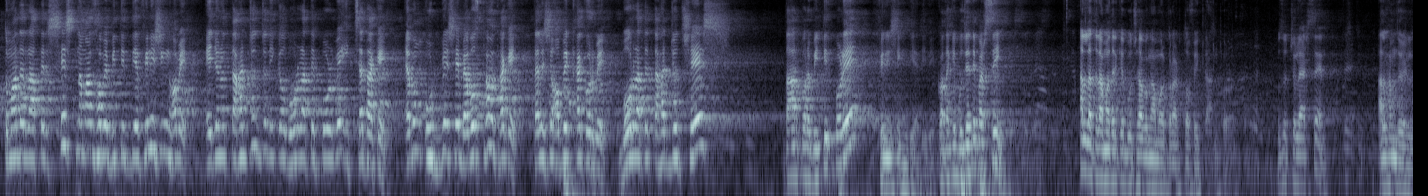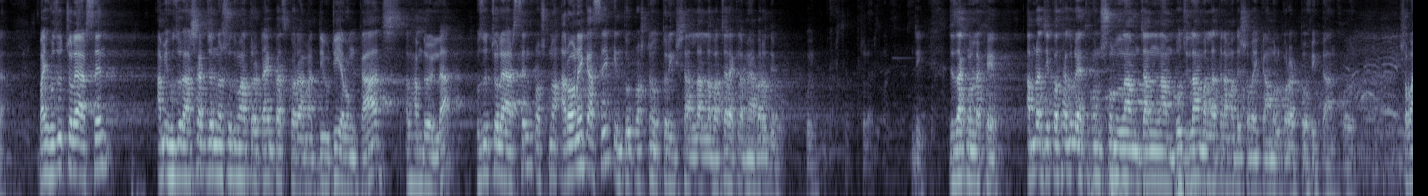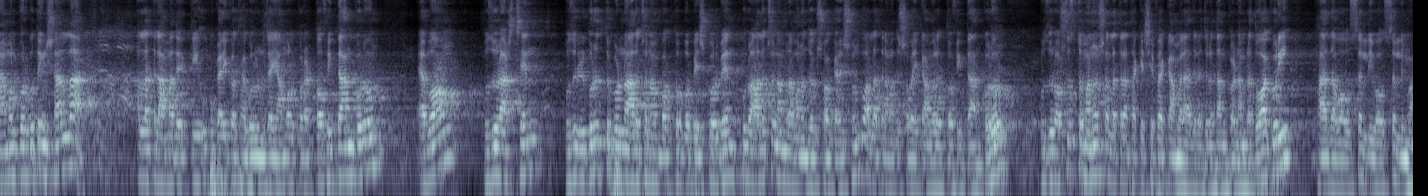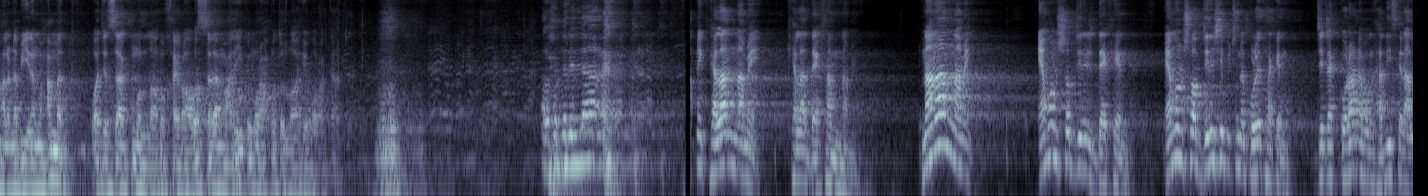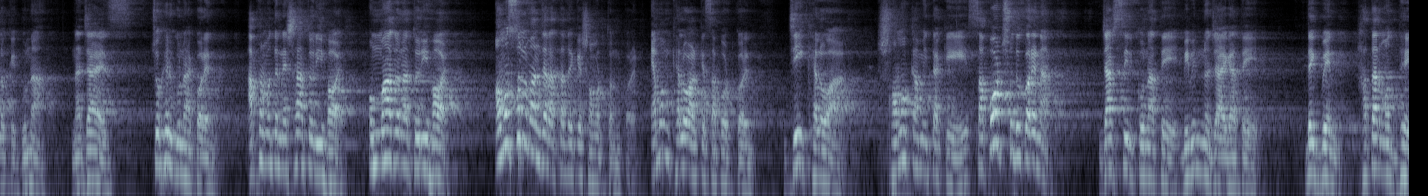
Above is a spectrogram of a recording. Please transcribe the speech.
তোমাদের রাতের শেষ নামাজ হবে বিতির দিয়ে ফিনিশিং হবে। এই জন্য তাহাজ্জুদ যদি কেউ ভোর রাতে পড়বে, ইচ্ছা থাকে এবং উঠবে, সে ব্যবস্থাও থাকে, তাহলে সে অপেক্ষা করবে। ভোর রাতে তাহাজ্জুদ শেষ, তারপরে বিতির পড়ে ফিনিশিং দিয়ে দিবে। কথা কি বুঝাতে পারছি? আল্লাহ তালা আমাদেরকে বুঝা এবং আমল করার তৌফিক দান করুন। হুজুর চলে আসছেন? আলহামদুলিল্লাহ। ভাই, হুজুর চলে আসছেন। আমি হুজুর আসার জন্য শুধুমাত্র টাইম পাস করা আমার ডিউটি এবং কাজ, আলহামদুলিল্লাহ। হুজুর চলে আসছেন, প্রশ্ন আরও অনেক আছে, কিন্তু প্রশ্নের উত্তর ইনশাআল্লাহ আল্লাহ বাচ্চা রাখলে আমি আবারও দেবো। জি। জাজাকুল্লাহ খের আমরা যে কথাগুলো এতক্ষণ শুনলাম, জানলাম, বুঝলাম, আল্লাহ তালা আমাদের সবাইকে আমল করার তৌফিক দান করুন। সবাই আমল করব তো ইনশাআল্লাহ? আল্লাহ তালা আমাদেরকে উপকারী কথাগুলো অনুযায়ী আমল করার তৌফিক দান করুন। এবং হুজুর আসছেন হুজুরের গুরুত্বপূর্ণ আলোচনা বক্তব্য পেশ করবেন। পুরো আলোচনা আমরা মনোযোগ সহকারে শুনব। আল্লাহ তালা আমাদের সবাইকে আমলের তৌফিক দান করুন। হুজুর অসুস্থ মানুষ আল্লাহ তালা তাকে শেফা কামেল আজরা জন্য দান করেন। আমরা দোয়া করি হাদা ওয়া উসাল্লি ওয়া উসাল্লিম আলা নবিয়িনা মুহাম্মদ ওয়া জাযাকুমুল্লাহু খায়রা ওয়া আলাইকুম ওয়া রাহমাতুল্লাহি ওয়া বারাকাতুহু। আলহামদুলিল্লাহ। আপনি খেলার নামে খেলা দেখার নামে নানান নামে এমন সব জিনিস দেখেন এমন সব জিনিসের পিছনে পড়ে থাকেন যেটা কোরআন এবং হাদিসের আলোকে গুনাহ, নাজায়েজ, চোখের গুনাহ করেন। আপনার মধ্যে নেশা তৈরি হয়, উন্মাদনা তৈরি হয়। অমুসলমান যারা তাদেরকে সমর্থন করেন, এমন খেলোয়াড়কে সাপোর্ট করেন, যেই খেলোয়াড় সমকামিতাকে সাপোর্ট শুধু করে না, জার্সির কোনাতে, বিভিন্ন জায়গাতে, দেখবেন হাতার মধ্যে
